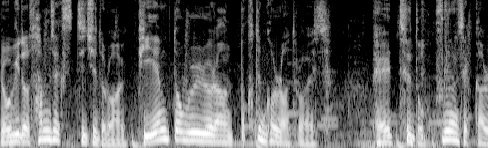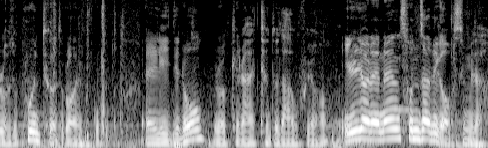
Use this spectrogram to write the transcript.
여기도 삼색 스티치 들어가 있고 BMW랑 똑같은 컬러가 들어가 있어요. 벨트도 푸른 색깔로 저 포인트가 들어가 있고 LED로 이렇게 라이트도 나오고요 1열에는 손잡이가 없습니다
